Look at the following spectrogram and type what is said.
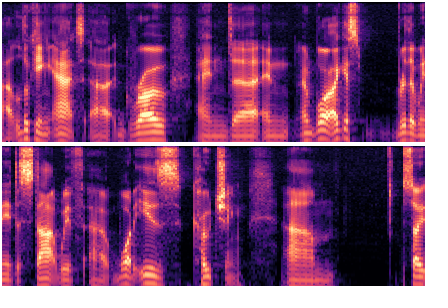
uh, looking at uh, grow and uh, and and well, I guess really we need to start with what is coaching. Um, so,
